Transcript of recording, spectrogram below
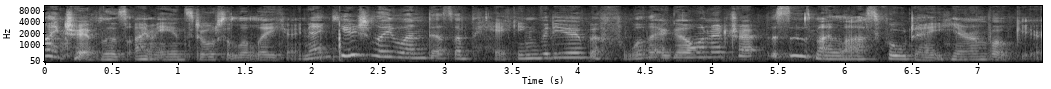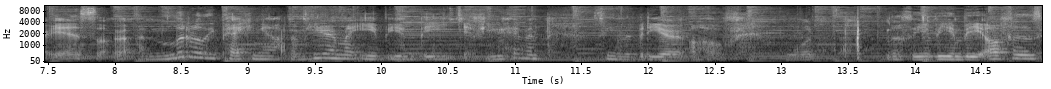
Hi travellers, I'm Ian's daughter Laliko. Now usually one does a packing video before they go on a trip. This is my last full day here in Bulgaria so I'm literally packing up. I'm here in my Airbnb. If you haven't seen the video of what this Airbnb offers,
